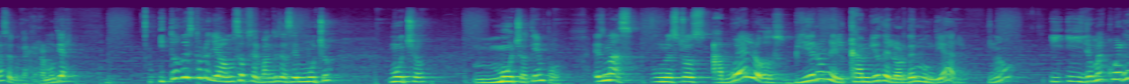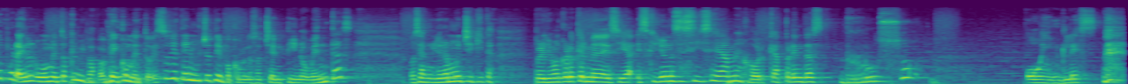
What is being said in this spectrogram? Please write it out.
la Segunda Guerra Mundial. Y todo esto lo llevamos observando desde hace mucho, mucho, mucho tiempo. Es más, nuestros abuelos vieron el cambio del orden mundial, ¿no? Y, yo me acuerdo por ahí en algún momento que mi papá me comentó, eso ya tiene mucho tiempo, como los 80 y 90. O sea, yo era muy chiquita, pero yo me acuerdo que él me decía, es que yo no sé si sea mejor que aprendas ruso o inglés,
